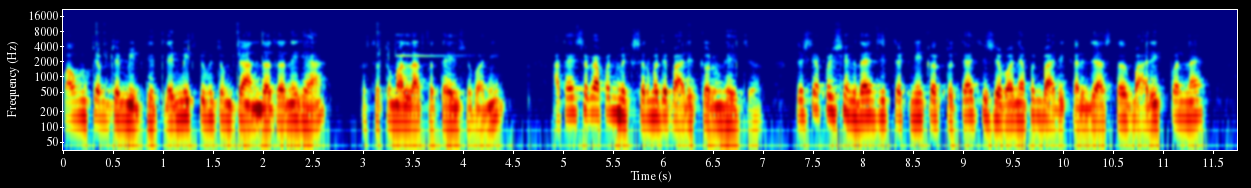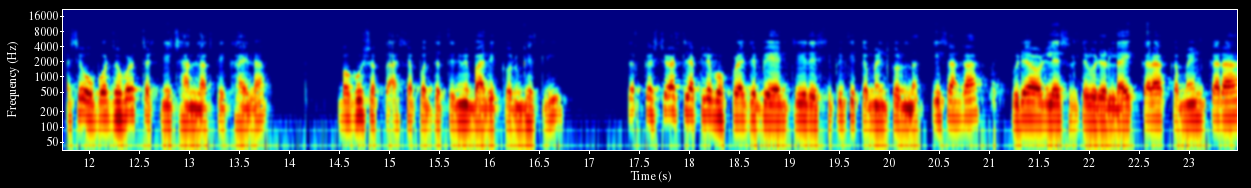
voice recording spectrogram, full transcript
पाऊण चमचा मीठ घेतले मीठ तुम्ही तुमच्या अंदाजाने घ्या. कसं तुम्हाला लागतं त्या हिशोबाने. आता हे सगळं आपण मिक्सरमध्ये बारीक करून घ्यायचं. जशी आपण शेंगदाण्याची चटणी करतो त्याच हिशोबाने आपण बारीक करायची. जास्त बारीक पण नाही अशी ओबडधोबड चटणी छान लागते खायला. बघू शकता अशा पद्धतीने मी बारीक करून घेतली. तर कसे वाटले आपल्या भोपळ्याच्या बियांची रेसिपी ती कमेंट करून नक्की सांगा. व्हिडिओ आवडले असेल तर व्हिडिओ लाईक करा कमेंट करा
